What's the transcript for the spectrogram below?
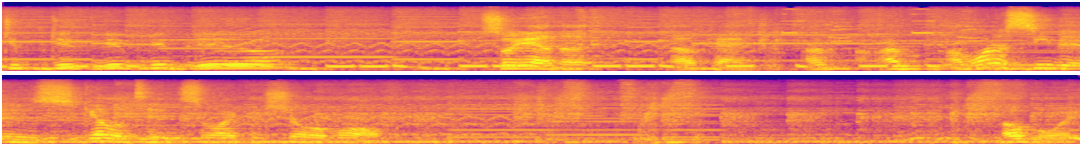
Doop doop doop doop doop. So yeah, the okay. I'm, I'm, I want to see the skeleton so I can show them all. Oh boy.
